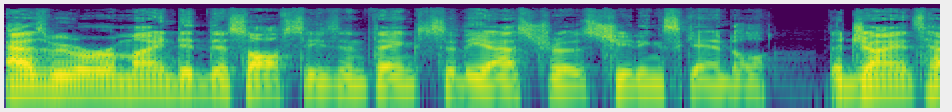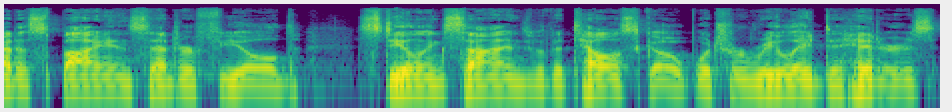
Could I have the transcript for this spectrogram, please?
As we were reminded this offseason thanks to the Astros cheating scandal, the Giants had a spy in center field stealing signs with a telescope, which were relayed to hitters,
